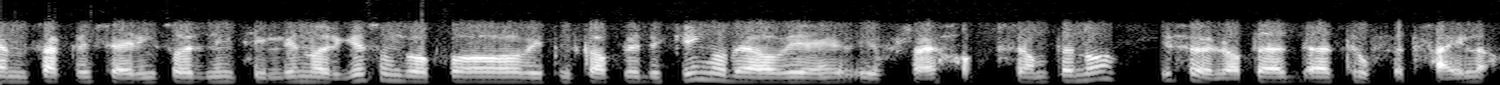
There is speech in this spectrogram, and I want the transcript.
en sertifiseringsordning til i Norge som går på vitenskapelig dykking, og det har vi i og for seg hatt fram til nå. Vi føler at det er truffet feil. da.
